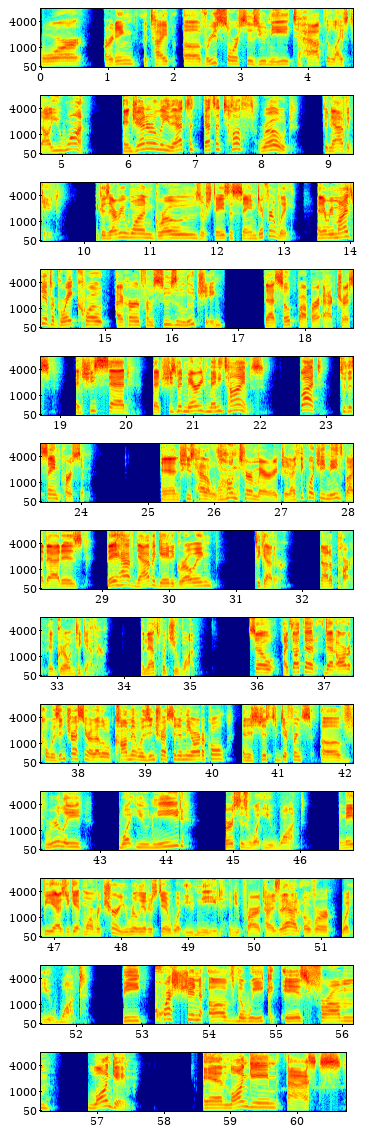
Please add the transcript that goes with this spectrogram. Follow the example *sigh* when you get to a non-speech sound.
or earning the type of resources you need to have the lifestyle you want. And generally that's a that's a tough road to navigate because everyone grows or stays the same differently. And it reminds me of a great quote I heard from Susan Lucci, that soap opera actress. And she said that she's been married many times, but to the same person. And she's had a long term marriage. And I think what she means by that is they have navigated growing together, not apart. They've grown together. And that's what you want. So I thought that that article was interesting, or that little comment was interested in the article. And it's just a difference of really what you need versus what you want. And maybe as you get more mature, you really understand what you need and you prioritize that over what you want. The question of the week is from Long Game. And Long Game asks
